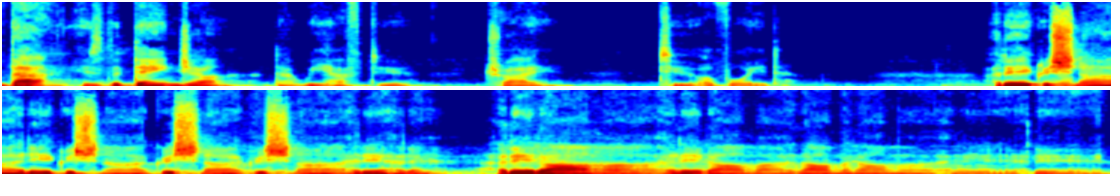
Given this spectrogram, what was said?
that is the danger that we have to try to avoid. Hare Krishna, Hare Krishna, Krishna Krishna, Hare Hare, Hare Rama, Hare Rama, Rama Rama, Hare Hare.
